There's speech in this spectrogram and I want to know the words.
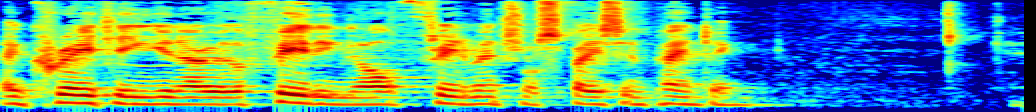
and creating, you know, the feeling of three-dimensional space in painting. Okay.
